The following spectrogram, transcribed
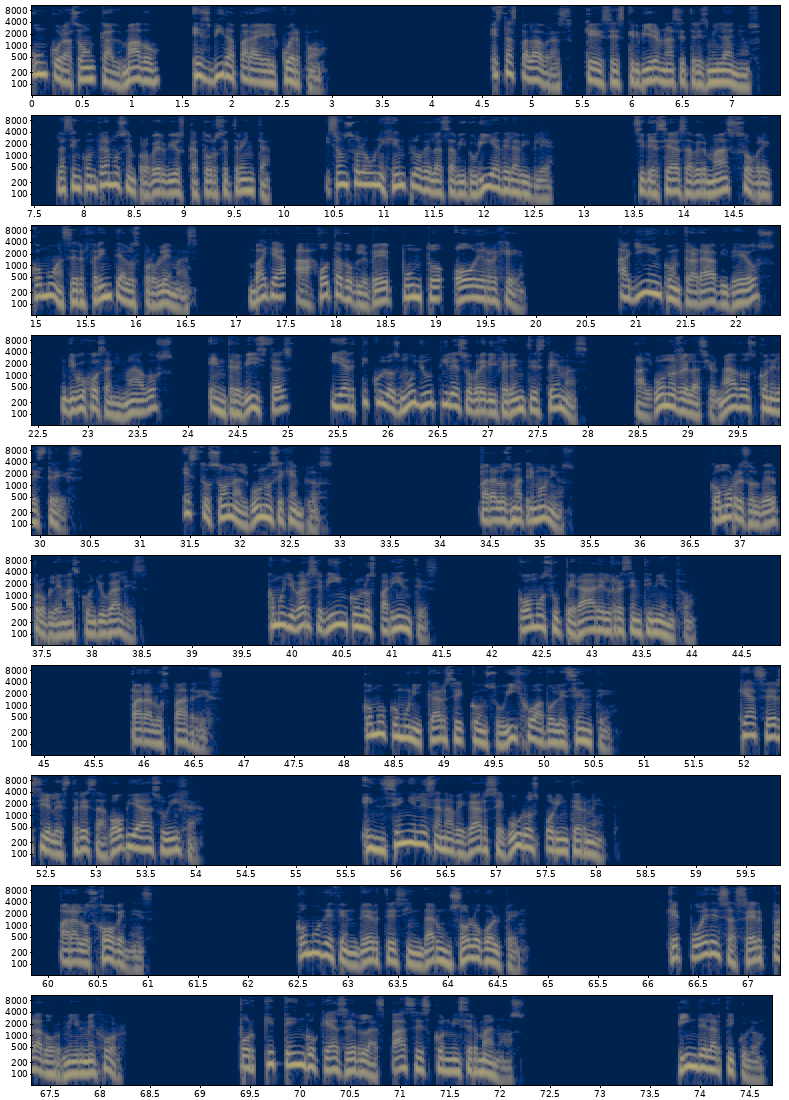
un corazón calmado es vida para el cuerpo. Estas palabras, que se escribieron hace tres mil años, las encontramos en Proverbios 14:30, y son solo un ejemplo de la sabiduría de la Biblia. Si desea saber más sobre cómo hacer frente a los problemas, vaya a jw.org. Allí encontrará videos, dibujos animados, entrevistas y artículos muy útiles sobre diferentes temas, algunos relacionados con el estrés. Estos son algunos ejemplos. Para los matrimonios. Cómo resolver problemas conyugales. Cómo llevarse bien con los parientes. Cómo superar el resentimiento. Para los padres. Cómo comunicarse con su hijo adolescente. ¿Qué hacer si el estrés agobia a su hija? Enséñeles a navegar seguros por Internet. Para los jóvenes. ¿Cómo defenderte sin dar un solo golpe? ¿Qué puedes hacer para dormir mejor? ¿Por qué tengo que hacer las paces con mis hermanos? Fin del artículo.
